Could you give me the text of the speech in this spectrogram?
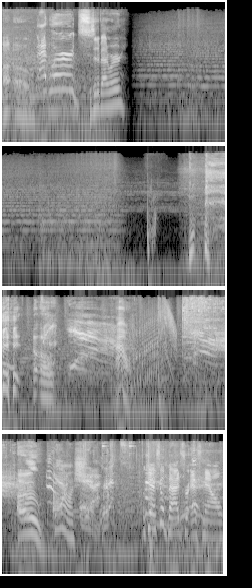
Uh oh. Bad words! Is it a bad word? uh oh. Ow. Oh. Gosh. Okay, I feel bad for F now.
